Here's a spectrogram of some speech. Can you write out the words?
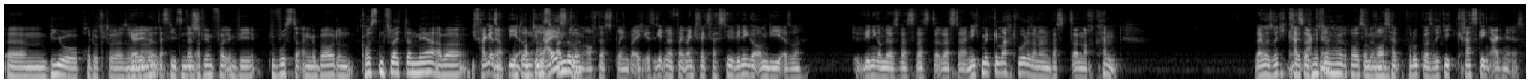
ähm, Bioprodukte oder so. Ja, ne? das- die sind dann auf jeden Fall irgendwie bewusster angebaut und kosten vielleicht dann mehr, aber. Die Frage ist, ja, ob die, ob die Leistung andere- auch das bringt, weil ich, es geht mir manchmal vielleicht fast viel weniger um die, also weniger um das, was, was, was da nicht mitgemacht wurde, sondern was da noch kann. Sagen wir es richtig krass Ja, Akne. halt und brauchst halt ein Produkt, was richtig krass gegen Akne ist.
